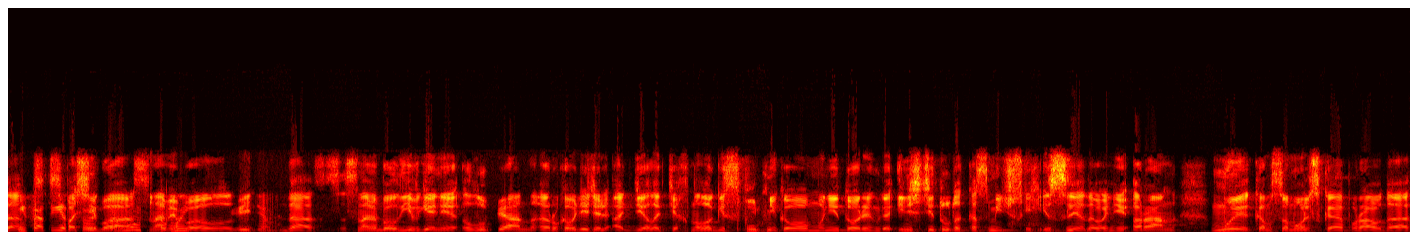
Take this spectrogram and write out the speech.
да. не соответствует Спасибо. тому, с нами был, видим. Да, с нами был Евгений Лупян, руководитель отдела технологий спутникового мониторинга Института космических исследований РАН. Мы, Комсомольская правда,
